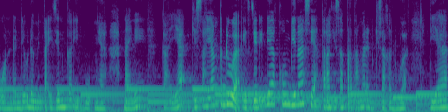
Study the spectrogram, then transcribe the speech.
pun dan dia udah minta izin ke ibunya. Nah ini kayak kisah yang kedua gitu. Jadi dia kombinasi antara kisah pertama dan kisah kedua. Dia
